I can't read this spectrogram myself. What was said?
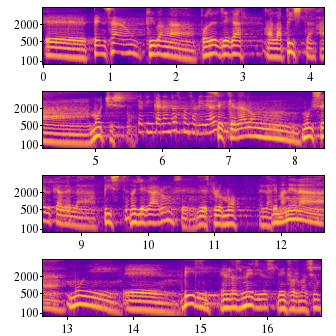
eh, pensaron que iban a poder llegar a la pista, a Mochis. ¿Se fincarán responsabilidades? Se quedaron muy cerca de la pista, no llegaron, se desplomó de manera muy eh, vil en los medios de información.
